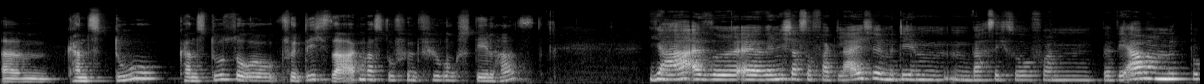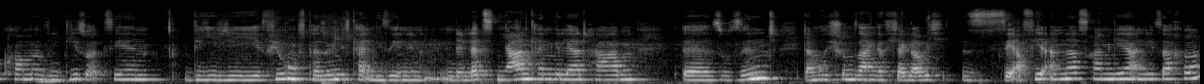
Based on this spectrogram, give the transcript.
Ähm, kannst du Kannst du so für dich sagen, was du für einen Führungsstil hast? Ja, also äh, wenn ich das so vergleiche mit dem, was ich so von Bewerbern mitbekomme, wie die so erzählen, wie die Führungspersönlichkeiten, die sie in den, in den letzten Jahren kennengelernt haben, äh, so sind, da muss ich schon sagen, dass ich da, glaube ich, sehr viel anders rangehe an die Sache,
